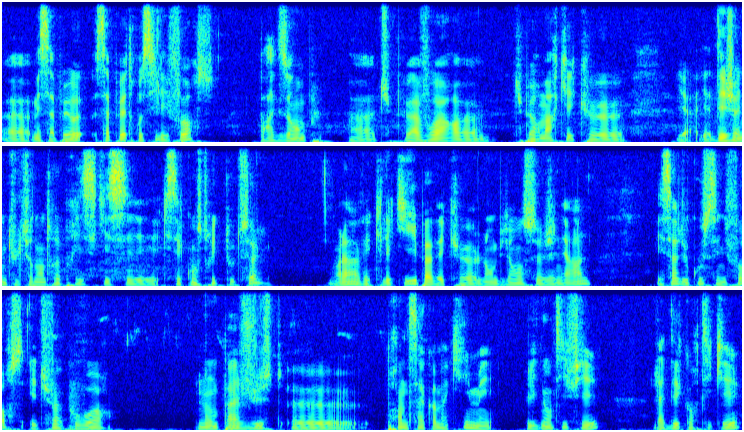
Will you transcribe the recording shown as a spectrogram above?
mais ça peut ça peut être aussi les forces. Par exemple, tu peux avoir tu peux remarquer que il y a, déjà une culture d'entreprise qui s'est qui s'est construite toute seule, voilà, avec l'équipe, avec euh, l'ambiance générale. Et ça, du coup, c'est une force et tu vas pouvoir non pas juste euh, prendre ça comme acquis, mais l'identifier, la décortiquer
